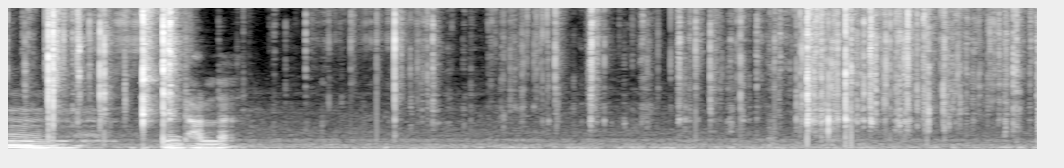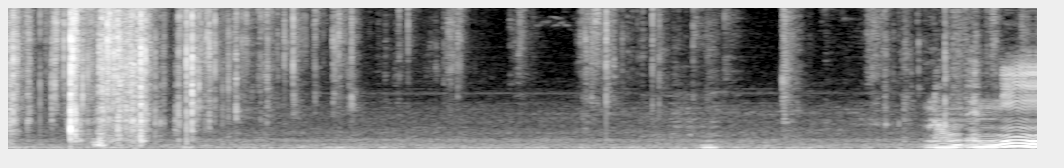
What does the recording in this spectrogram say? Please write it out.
อืมไม่ทันแล้ว น้องแอนนี่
